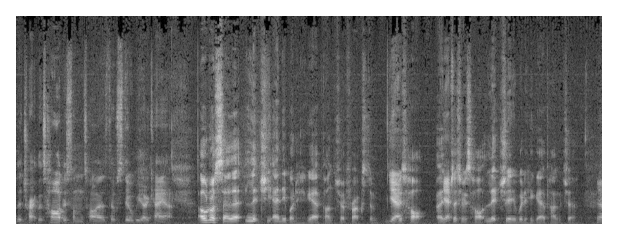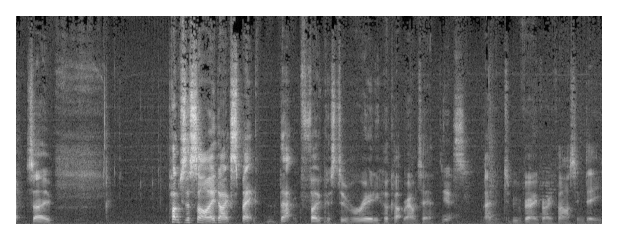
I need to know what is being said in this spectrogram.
the track that's hardest on the tyres they'll still be okay at? I would also say that literally anybody can get a puncture at Thruxton. Yeah. If it's hot. uh, Yeah. Especially if it's hot. Literally anybody can get a puncture. Yep. So, punctures aside, I expect that focus to really hook up round here Yes. and to be very, very fast indeed.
